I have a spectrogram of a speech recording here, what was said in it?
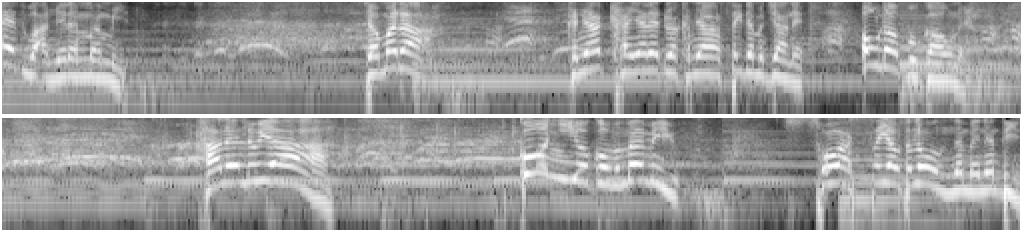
တဲ့သူကအမြဲတမ်းမတ်မိ ဂျမဒါခင်ဗျားခံရတဲ့အတွက်ခင်ဗျားစိတ်တမကြနဲ့အုံတော့ပူကောင်းတယ်ဟာလေလုယာကိုညီယကိုမမတ်မိဘူးဆိုအဆယ်ယောက်စလုံးနမနေတည်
